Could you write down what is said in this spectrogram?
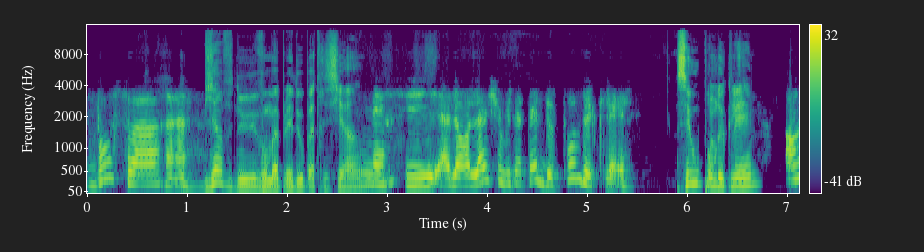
Bonsoir. Bienvenue. Vous m'appelez d'où Patricia? Merci. Alors là, je vous appelle de Pont-de-Clay. C'est où Pont-de-Clé En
